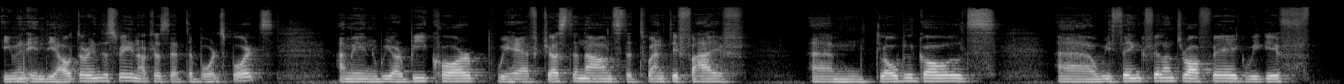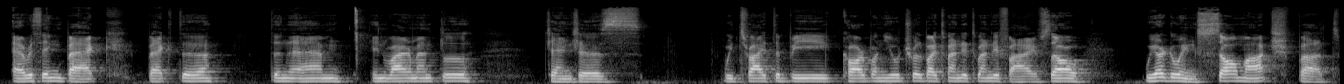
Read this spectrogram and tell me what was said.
even in the outdoor industry, not just at the board sports. I mean, we are B Corp. We have just announced the 25 um, global goals uh, we think philanthropic. We give everything back, back the the um, environmental changes. We try to be carbon neutral by 2025. So we are doing so much, but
